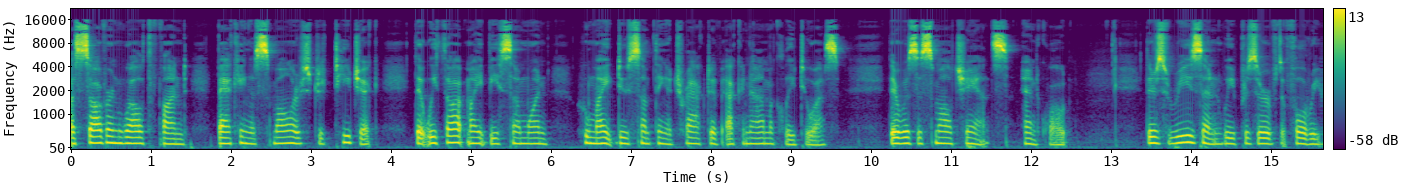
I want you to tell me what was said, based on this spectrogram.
a sovereign wealth fund backing a smaller strategic that we thought might be someone who might do something attractive economically to us. There was a small chance. End quote. There's reason we preserved a full re-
